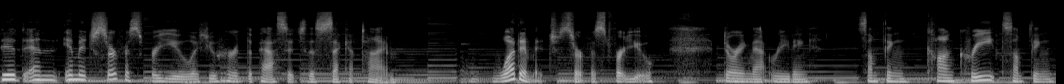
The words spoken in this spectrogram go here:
Did an image surface for you as you heard the passage this second time? What image surfaced for you during that reading? Something concrete, something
